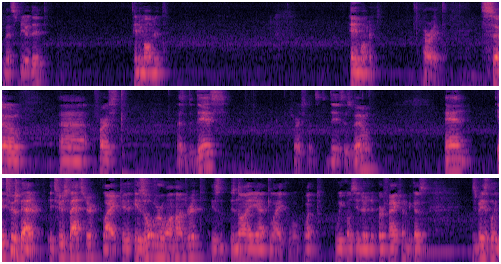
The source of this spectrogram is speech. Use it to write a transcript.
let's build it. Any moment. Any moment. All right so uh, first let's do this. First let's do this as well. And it feels better. It feels faster. Like it is over 100 is is not yet like what we consider the perfection because it's basically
